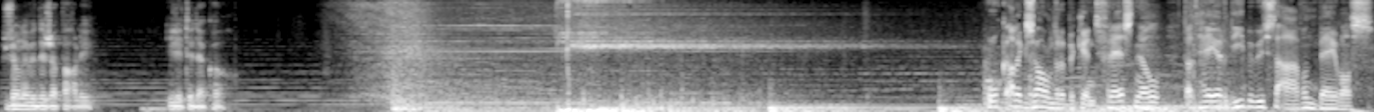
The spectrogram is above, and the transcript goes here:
Je lui en avais déjà parlé. Il était d'accord. Ook Alexandre bekent vrij snel dat hij er die bewuste avond bij was.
